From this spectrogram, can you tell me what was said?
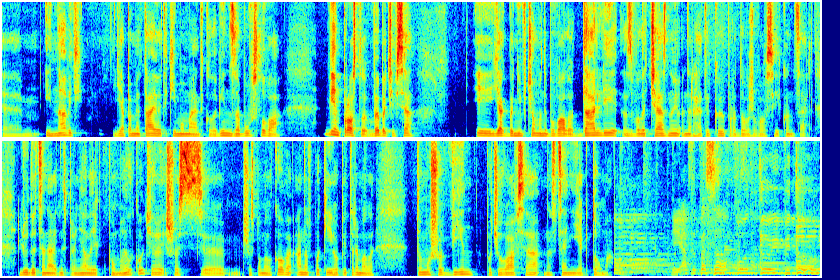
Ем, І навіть я пам'ятаю такий момент, коли він забув слова. Він просто вибачився, і як би ні в чому не бувало, далі з величезною енергетикою продовжував свій концерт. Люди це навіть не сприйняли як помилку чи щось, е, щось помилкове, а навпаки його підтримали, тому що він почувався на сцені як вдома. Я тебе забуду і піду.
